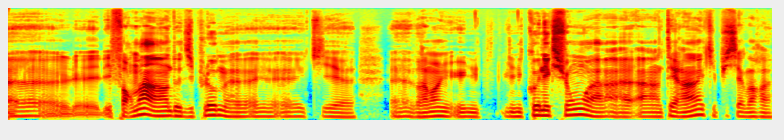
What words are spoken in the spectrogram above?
euh, les, formats hein, de diplôme euh, qui est vraiment une, connexion à, à un terrain, qu'il puisse y avoir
